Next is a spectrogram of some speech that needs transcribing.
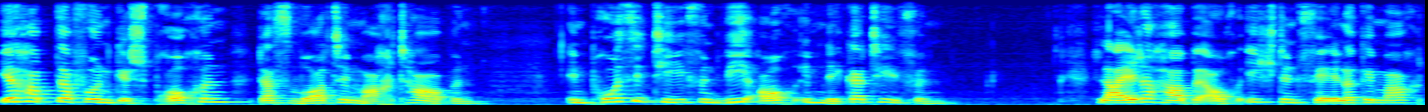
Ihr habt davon gesprochen, dass Worte Macht haben, im positiven wie auch im negativen. Leider habe auch ich den Fehler gemacht,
